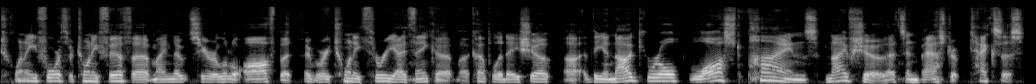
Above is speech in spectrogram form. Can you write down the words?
24th or 25th. Uh, my notes here are a little off, but February 23, I think, a, a couple of day show. Uh, the inaugural Lost Pines Knife Show. That's in Bastrop, Texas.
